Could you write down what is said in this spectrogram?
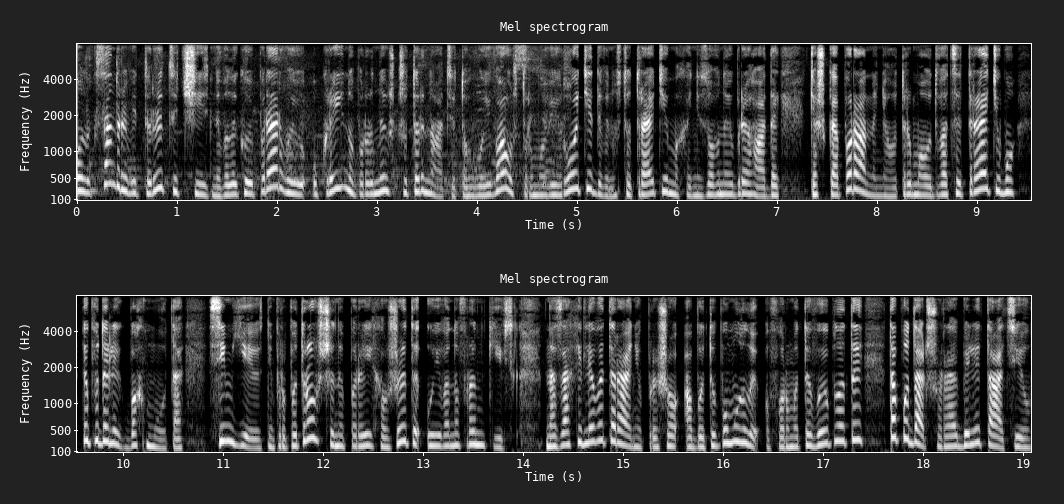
Олександрові 36 невеликою перервою Україну боронив з 14-го. Воював у штурмовій роті 93-ї механізованої бригади. Тяжке поранення отримав у 23-му неподалік Бахмута. Сім'єю з Дніпропетровщини переїхав жити у Івано-Франківськ. На захід для ветеранів прийшов, аби допомогли оформити виплати та подальшу реабілітацію.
